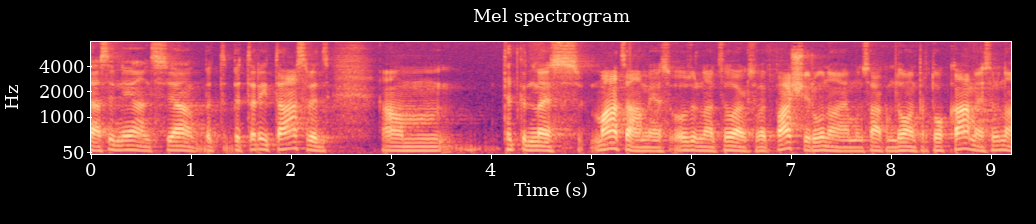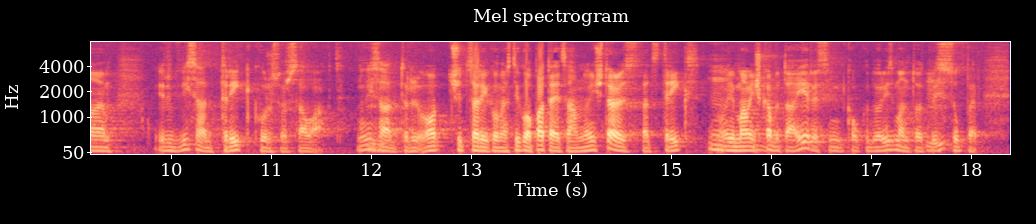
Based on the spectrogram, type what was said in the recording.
Tās ir nianses, jā, bet, bet arī tās redz. Um, Tad, kad mēs mācāmies uzrunāt cilvēkus, vai paši runājam un sākam domāt par to, kā mēs runājam, ir visādi triki, kurus var savākt. Nu, visādi tur, šis arī, ko mēs tikko pateicām, nu, viņš tur ir tāds triks. Mm. Nu, ja man viņš kabatā ir, es viņu kaut kad varu izmantot, mm. viss super. Uh,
